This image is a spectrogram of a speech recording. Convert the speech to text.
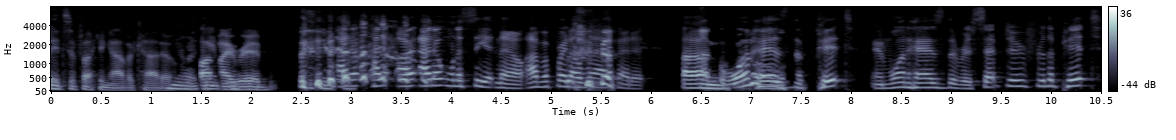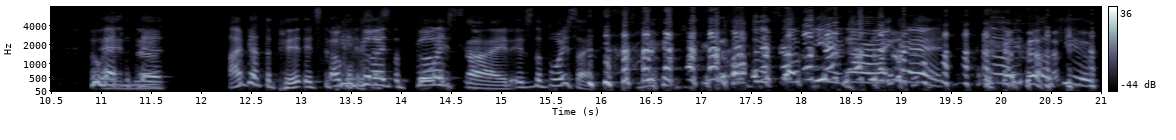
It's a fucking avocado No, on my be. rib. I don't. I, I, I don't want to see it now. I'm afraid I'll laugh at it. Uh, I'm- one oh. has the pit and one has the receptor for the pit. Who has And, the uh, pit? I've got the pit. It's the Okay, penis. good, It's the boy good. side. It's the boy side. oh, that's so cute. All right, great. Oh, he's so cute.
